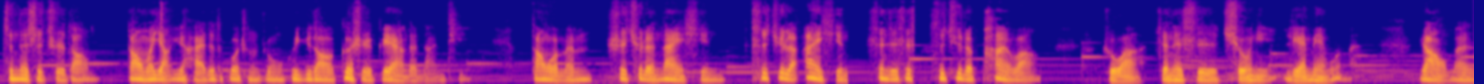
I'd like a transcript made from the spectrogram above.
真的是知道，当我们养育孩子的过程中，会遇到各式各样的难题。当我们失去了耐心，失去了爱心，甚至是失去了盼望，主啊，真的是求你怜悯我们，让我们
